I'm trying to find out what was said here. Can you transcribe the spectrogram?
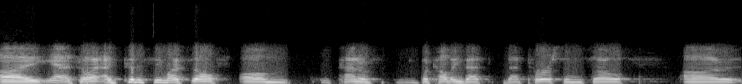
Uh, yeah, so I, I couldn't see myself um, kind of becoming that that person. So uh,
